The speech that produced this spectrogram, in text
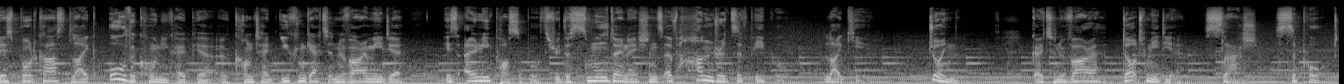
This broadcast, like all the cornucopia of content you can get at Novara Media, is only possible through the small donations of hundreds of people like you. Join them. Go to novara.media slash support.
